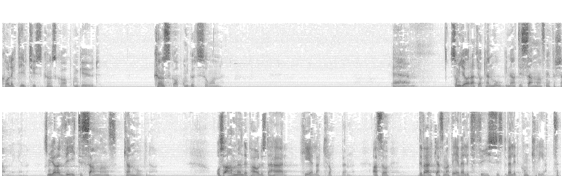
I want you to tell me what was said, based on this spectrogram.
Kollektiv tyst kunskap om Gud, kunskap om Guds son eh, som gör att jag kan mogna tillsammans med församlingen, som gör att vi tillsammans kan mogna. Och så använder Paulus det här hela kroppen. Alltså, det verkar som att det är väldigt fysiskt, väldigt konkret.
